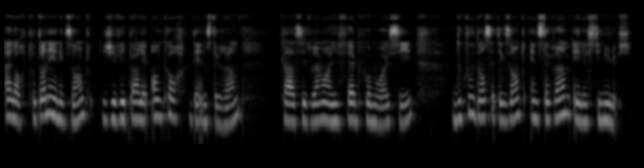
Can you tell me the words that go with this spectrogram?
Alors, pour donner un exemple, je vais parler encore d'Instagram, car c'est vraiment une faible pour moi aussi. Du coup, dans cet exemple, Instagram est le stimulus.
